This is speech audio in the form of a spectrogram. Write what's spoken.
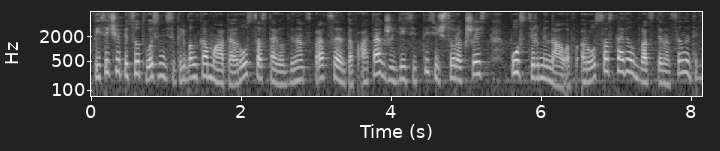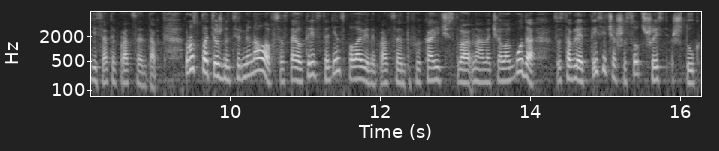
1583 банкомата, рост составил 12%, а также 10 046 посттерминалов, рост составил составил 21,3%. Рост платежных терминалов составил 31,5%, и количество на начало года составляет 1606 штук.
